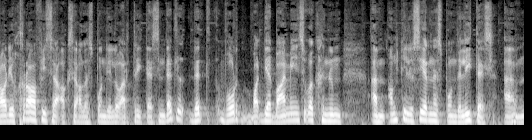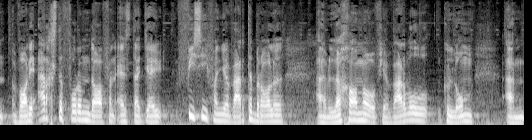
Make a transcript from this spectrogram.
radiografiese aksiale spondyloartritis en dit dit word deur baie mense ook genoem um ankyloserende spondilitis um waar die ergste vorm daarvan is dat jy fisie van jou vertebrale um liggame of jou wervelkolom um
